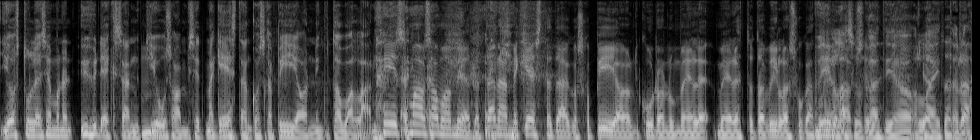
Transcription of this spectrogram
jos tulee semmoinen yhdeksän Mm. kiusaamiset, mä kestän, koska Pia on niin kuin tavallaan. Niin, mä oon samaa mieltä. Tänään me kestetään, koska Pia on kudonnut meille, meille tota villasukat. Villasukat, joo, on laittanut. Tota,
